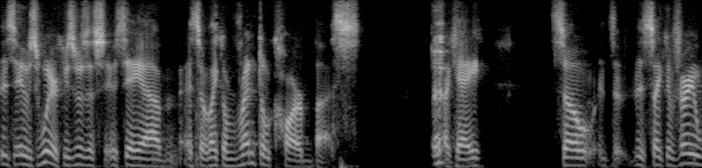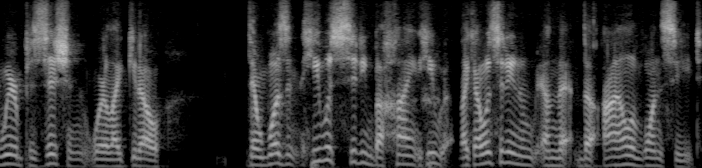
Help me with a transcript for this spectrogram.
it was weird because it was a, it was a um, it's a, like a rental car bus. Okay, so it's, a- it's like a very weird position where like you know there wasn't he was sitting behind he like I was sitting on the, the aisle of one seat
